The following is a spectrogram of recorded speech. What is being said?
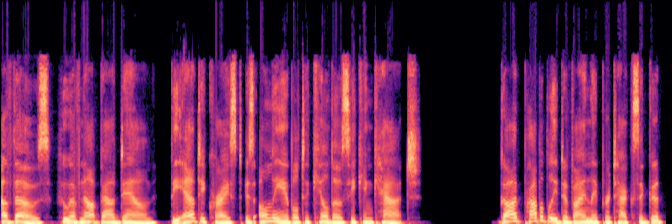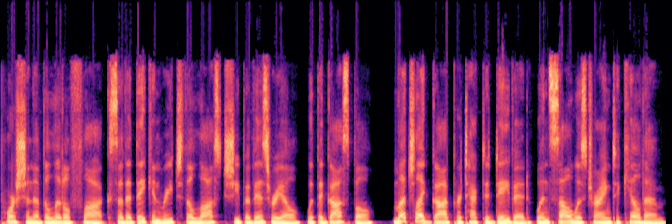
Of those who have not bowed down, the Antichrist is only able to kill those he can catch. God probably divinely protects a good portion of the little flock so that they can reach the lost sheep of Israel with the gospel, much like God protected David when Saul was trying to kill them,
